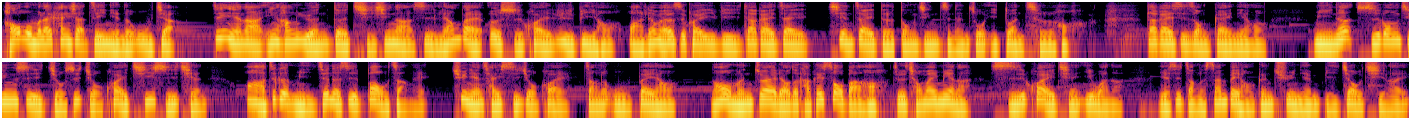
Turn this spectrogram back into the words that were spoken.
好，我们来看一下这一年的物价。这一年啊，银行员的起薪啊是两百二十块日币哈，哇，两百二十块日币，大概在现在的东京只能坐一段车哈，大概是这种概念哈。米呢，十公斤是九十九块七十钱，哇，这个米真的是暴涨诶，去年才十九块，涨了五倍哈。然后我们最爱聊的卡 K 寿吧哈，就是蕎麦面啊，十块钱一碗啊。也是涨了三倍哈，跟去年比较起来，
